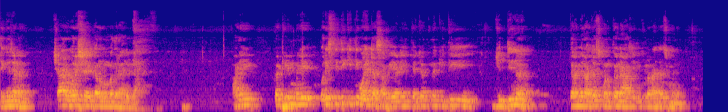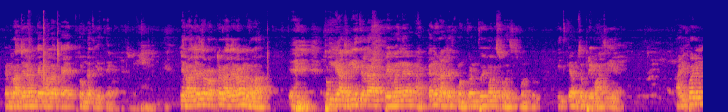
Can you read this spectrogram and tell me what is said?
तिघजण चार वर्ष एका रूममध्ये राहिलेलो आणि कठीण म्हणजे परिस्थिती किती वाईट असावी आणि त्याच्यातनं किती जिद्दीनं त्याला मी राजाच म्हणतो आणि आज मी तुला राजाच म्हणेन. कारण राजाराम काय मला काय तोंडात घेत नाही म्हणजे राजाचा डॉक्टर राजाराम झाला तो मी अजूनही त्याला प्रेमानं हक्कानं राजाच म्हणतो आणि तोही मला सुहासच म्हणतो इतकं आमचं प्रेम आजही आहे. आणि पण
